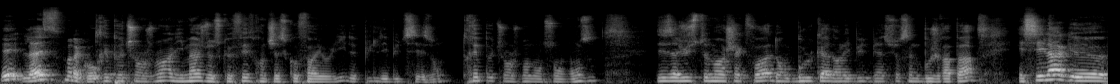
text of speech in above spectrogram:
et l'AS Monaco. Très peu de changements à l'image de ce que fait Francesco Farioli depuis le début de saison. Très peu de changements dans son 11 des ajustements à chaque fois. Donc Boulka dans les buts, bien sûr, ça ne bougera pas. Et c'est là que euh,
